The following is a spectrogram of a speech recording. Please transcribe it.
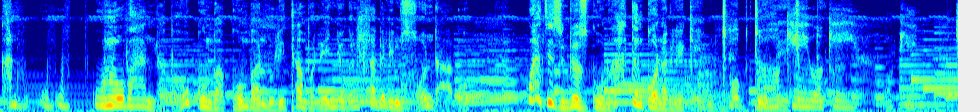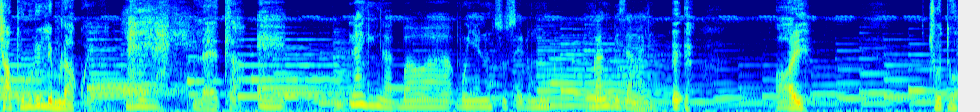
Kanti u- u- unobani lapha? Ugumba gumba ndula ithambo lenyoka lihlabela imsondako. Wenza izinto ezikulu kade ngikhona kule game. Talk to me. okay okay okay Chaphulula ilimi lakho. lalela ke Letla. eh nangingakubawa bonyana ungisusele umuntu ungangibiza mali hayi jodu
